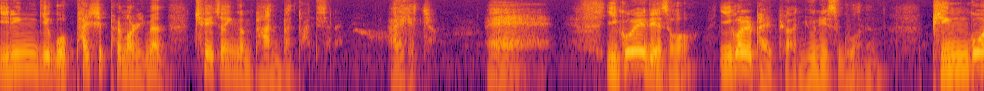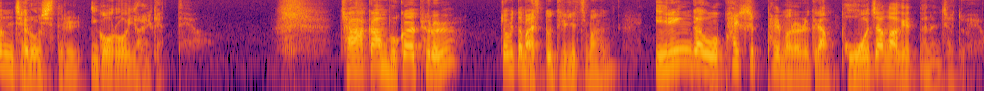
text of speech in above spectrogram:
1인 기구 88만 원이면 최저임금 반반도 안 되잖아요. 알겠죠? 예. 이거에 대해서 이걸 발표한 윤희숙 의원은 빈곤 제로 시대를 이거로 열겠대요. 자, 아까 한번 볼까요, 표를? 좀 이따 말씀도 드리겠지만 1인 가구 88만 원을 그냥 보장하겠다는 제도예요.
